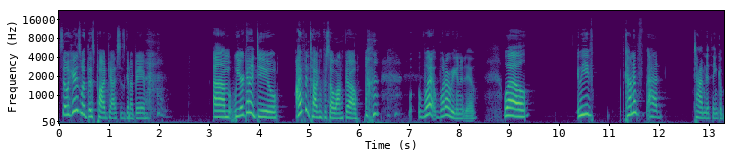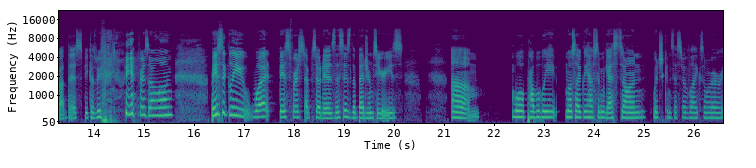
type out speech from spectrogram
So here's what this podcast is gonna be. Um, we are gonna do I've been talking for so long. Go. What What are we gonna do? Well, we've kind of had time to think about this because we've been doing it for so long. Basically, what this first episode is, this is the bedroom series. Um, we'll probably most likely have some guests on, which consist of like some of our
